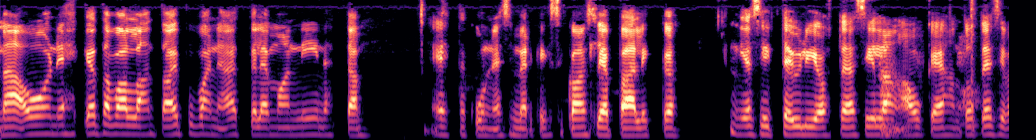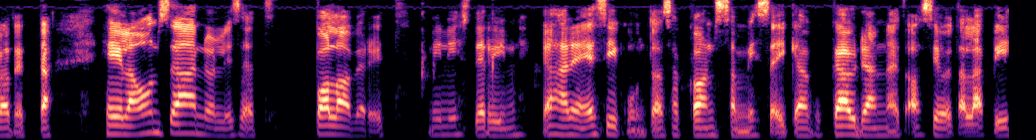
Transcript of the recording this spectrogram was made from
Mä oon ehkä tavallaan taipuvainen ajattelemaan niin, että, että kun esimerkiksi kansliapäällikkö ja sitten ylijohtaja Sillan Aukeahan totesivat, että heillä on säännölliset palaverit ministerin ja hänen esikuntansa kanssa, missä ikään kuin käydään näitä asioita läpi,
